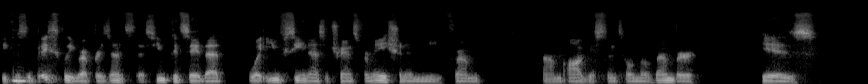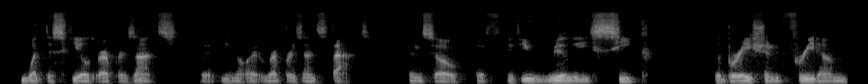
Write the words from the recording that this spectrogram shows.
because it basically represents this. You could say that what you've seen as a transformation in me from um, august until november is what this field represents. It- you know it represents that. And so if if you really seek liberation freedom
